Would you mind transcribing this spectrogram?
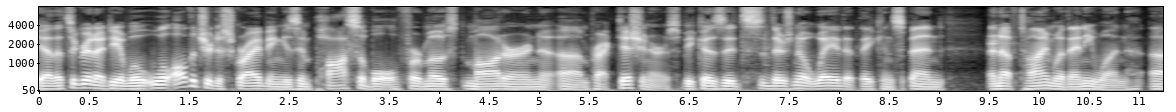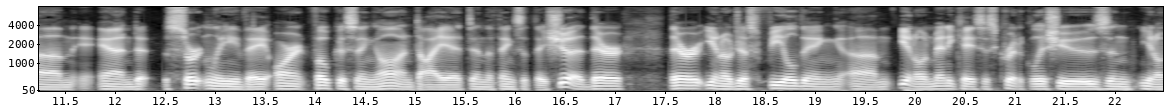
Yeah, that's a great idea. Well, well, all that you're describing is impossible for most modern um, practitioners because it's there's no way that they can spend enough time with anyone. Um, and certainly they aren't focusing on diet and the things that they should. They're they're you know just fielding um, you know in many cases critical issues and you know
